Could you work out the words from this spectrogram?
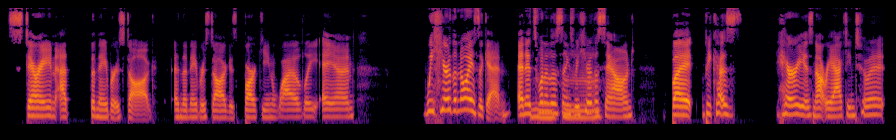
staring at the neighbor's dog and the neighbor's dog is barking wildly and we hear the noise again. And it's one of those things we hear the mm-hmm. sound, but because Harry is not reacting to it,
